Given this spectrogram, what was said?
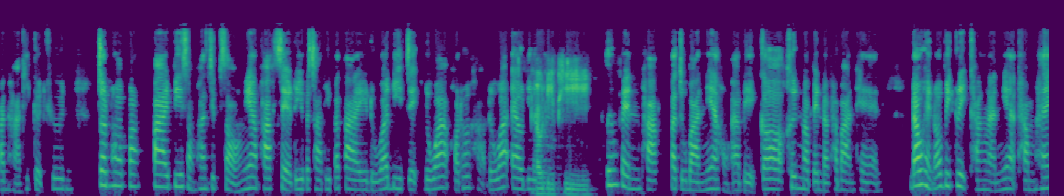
ปัญหาที่เกิดขึ้น จนพอปลายปี 2012 เนี่ยพรรคเสรีประชาธิปไตยหรือว่า DJ หรือว่าขอโทษค่ะหรือว่า LD LDP ซึ่งเป็นพรรคปัจจุบันเนี่ยของอาเบะก็ขึ้นมาเป็นรัฐบาลแทน เราเห็นว่าวิกฤตครั้งนั้นเนี่ยทำให้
